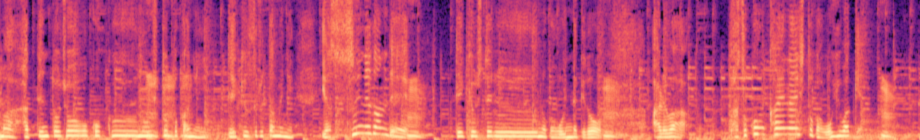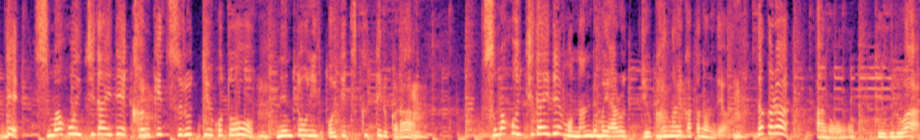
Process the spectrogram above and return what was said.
ん。まあ発展途上国の人とかに提供するために安い値段でうん。提供してるのが多いんだけど、うん。あれはパソコン買えない人が多いわけ。うん。でスマホ1台で完結するっていうことをうん。念頭に置いて作ってるから、うんスマホ1台でも何でもやるっていう考え方なんだよ、うん。だからあの Google は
